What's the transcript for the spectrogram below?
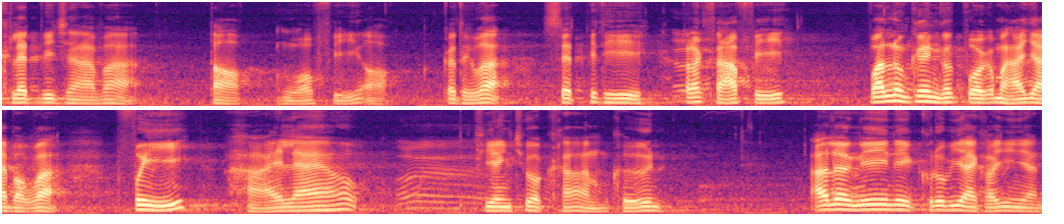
เคล็ดวิชาว่าตอกหัวฝีออก ก็ถือว่าเสร็จพิธีรักษาฝี วันรุ่งขึ้นคนป่วยก็มาหายายบอกว่า ฝีหายแล้ว เพียงชั่วข้ามคืนเอาเรื่องนี้นี่ครูพี่ใหญ่ขอยืนยัน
